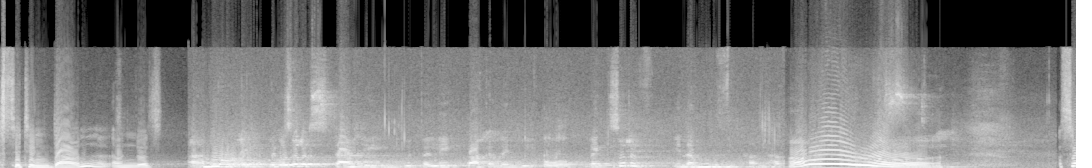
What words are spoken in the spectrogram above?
Sitting down on those. Um, no, like, they were sort of standing with the lake back, and then we all like sort of in a movie. How you have Oh. So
